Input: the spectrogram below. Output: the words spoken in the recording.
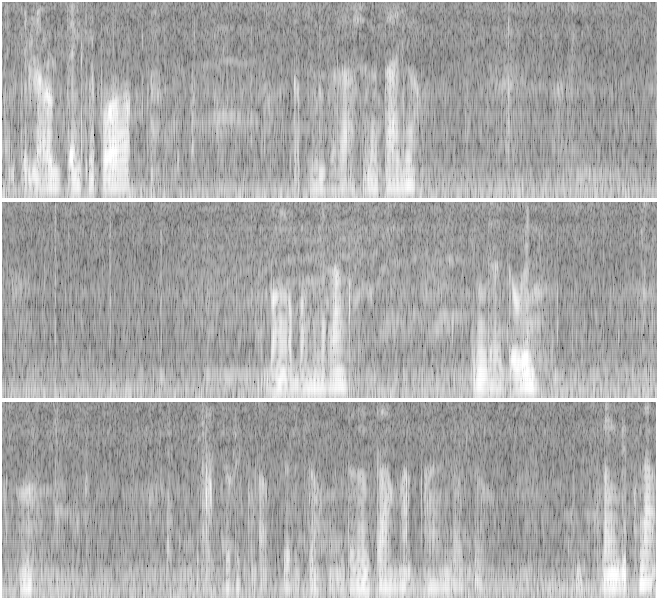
Thank you Lord, thank you po. Piraso na tayo. Abang-abang na lang. Yung gagawin. Hmm. Accurate na accurate ang ganda ng tama. Ayan guys, oh. Gitnang gitna.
